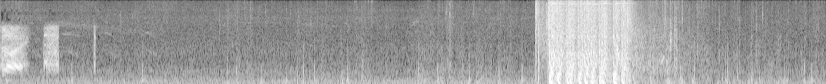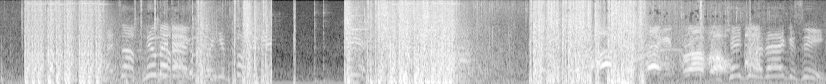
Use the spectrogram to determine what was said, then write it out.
die. Heads up, new mag! Come here, you fucking... Hostile tagging Bravo. Change my magazine!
